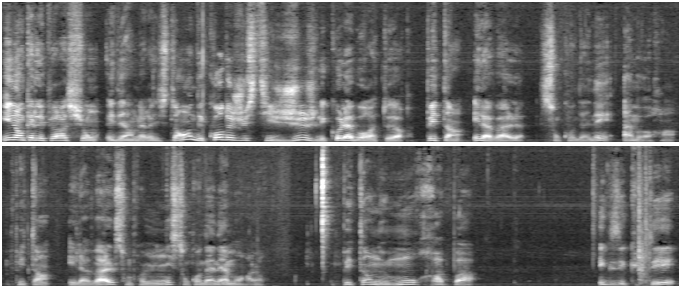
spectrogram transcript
il enquête l'épuration et déarme les résistants, des cours de justice jugent les collaborateurs, Pétain et Laval sont condamnés à mort. Hein. Pétain et Laval, son Premier ministre, sont condamnés à mort. Alors, Pétain ne mourra pas exécuté,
